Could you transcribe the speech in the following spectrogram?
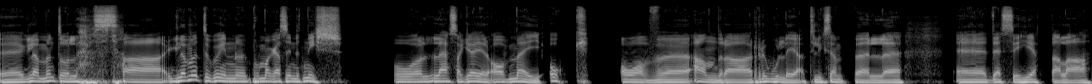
eh, glöm inte att läsa, glöm inte att gå in på magasinet Nisch och läsa grejer av mig och av eh, andra roliga, till exempel Eh, Desi Hetala,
